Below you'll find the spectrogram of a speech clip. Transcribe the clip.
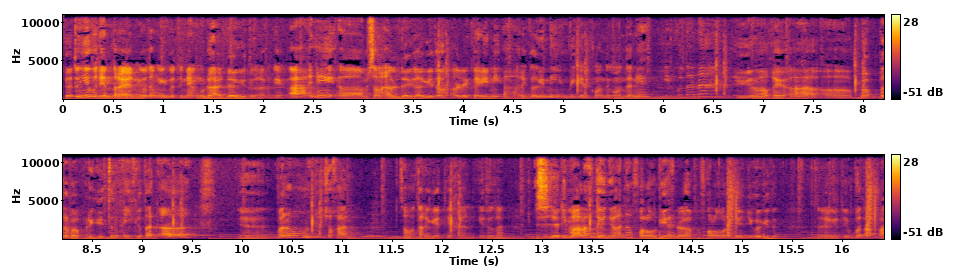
Dia tuh ngikutin tren gitu ngikutin yang udah ada gitu kan kayak ah ini eh, misalnya LDK gitu. LDK ini ah LDK ini bikin konten-kontennya. Ikutan ah iya kayak ah eh, baper baper gitu eh, ikutan ah. Ya padahal belum cocok kan sama targetnya kan gitu kan. Bisa jadi malah jangan-jangan yang follow dia adalah follower dia juga gitu. Nah, gitu buat apa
